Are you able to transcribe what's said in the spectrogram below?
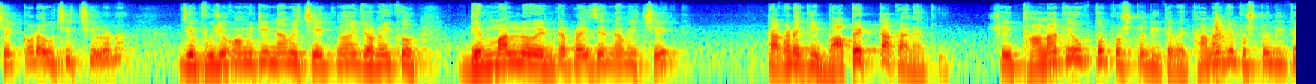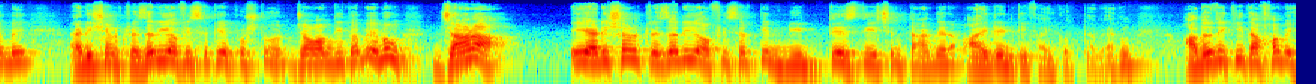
চেক করা উচিত ছিল না। যে পুজো কমিটির নামে চেক নয়, জনৈক দেবমাল্য এন্টারপ্রাইজের নামে চেক টাকাটা কি বাপের টাকা নাকি? সেই থানাকেও তো প্রশ্ন দিতে হবে, থানাকে প্রশ্ন দিতে হবে অ্যাডিশনাল ট্রেজারি অফিসারকে প্রশ্ন জবাব দিতে হবে এবং যারা এই অ্যাডিশনাল ট্রেজারি অফিসারকে নির্দেশ দিয়েছেন তাদের আইডেন্টিফাই করতে হবে। এখন আদতে কি তা হবে?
